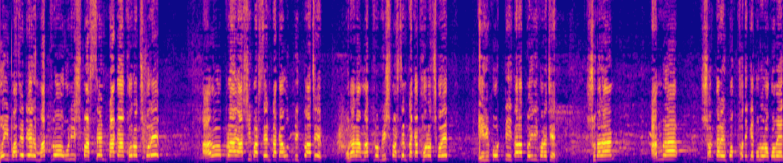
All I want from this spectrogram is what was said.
ওই বাজেটের মাত্র উনিশ পার্সেন্ট টাকা খরচ করে আরও প্রায় আশি পার্সেন্ট টাকা উদ্বৃত্ত আছে। ওনারা মাত্র বিশ পার্সেন্ট টাকা খরচ করে এই রিপোর্টটি তারা তৈরি করেছেন। সুতরাং আমরা সরকারের পক্ষ থেকে কোনো রকমের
